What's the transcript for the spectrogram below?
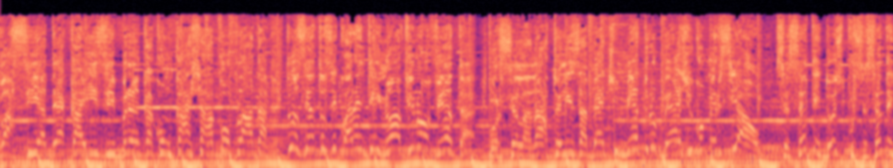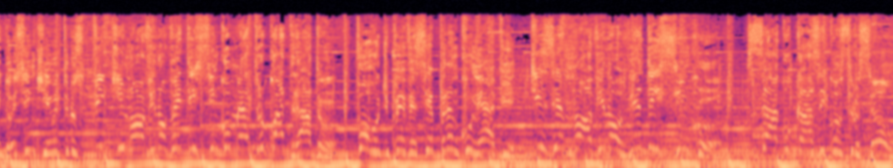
Bacia Deca Easy branca com caixa acoplada 249,90. Porcelanato Elizabeth metro bege comercial 62 por 62 centímetros 29,95 metro quadrado. Forro de PVC branco neve 19,95. Zago Casa e Construção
